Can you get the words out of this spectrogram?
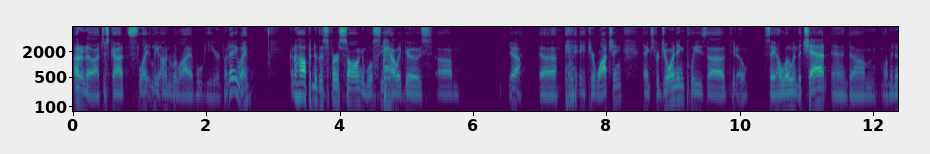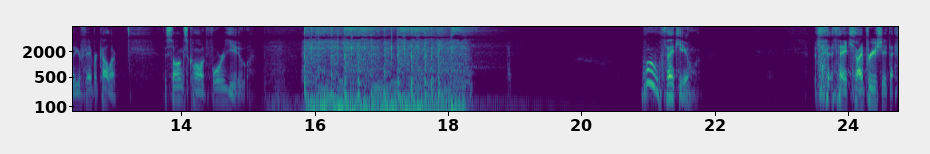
I don't know, I just got slightly unreliable gear. But anyway, I'm going to hop into this first song and we'll see how it goes. Um, yeah, uh, if you're watching, thanks for joining. Please, uh, you know, say hello in the chat and um, let me know your favorite color. The song's called For You. Whew, thank you. Thank you. I appreciate that.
